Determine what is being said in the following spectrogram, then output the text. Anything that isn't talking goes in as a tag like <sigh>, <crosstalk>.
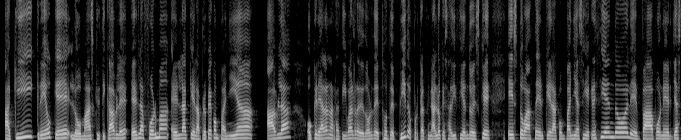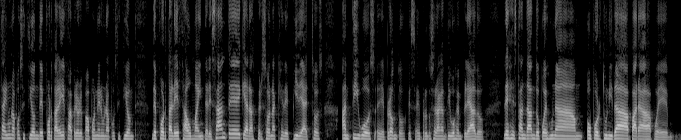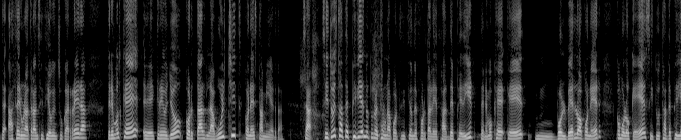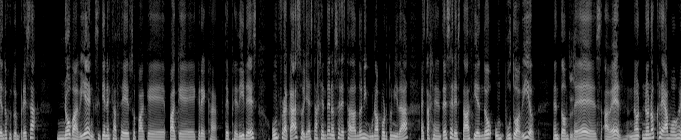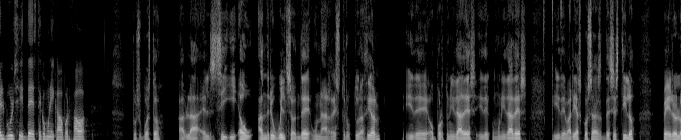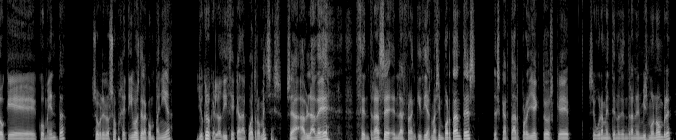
Aquí creo que lo más criticable es la forma en la que la propia compañía habla o crea la narrativa alrededor de estos despidos, porque al final lo que está diciendo es que esto va a hacer que la compañía siga creciendo, les va a poner, ya está en una posición de fortaleza, pero les va a poner una posición de fortaleza aún más interesante, que a las personas que despide a estos antiguos, eh, pronto, que pronto serán antiguos empleados, les están dando pues una oportunidad para pues hacer una transición en su carrera. Tenemos que, eh, creo yo, cortar la bullshit con esta mierda. O sea, si tú estás despidiendo, tú no estás en una posición de fortaleza. Despedir, tenemos que, que, mm, volverlo a poner como lo que es. Si tú estás despidiendo, es que tu empresa no va bien. Si tienes que hacer eso para que, para que crezca. Despedir es un fracaso. Ya a esta gente no se le está dando ninguna oportunidad. A esta gente se le está haciendo un puto avío. Entonces, a ver, no, no nos creamos el bullshit de este comunicado, por favor. Por supuesto, habla el CEO Andrew Wilson de una reestructuración y de oportunidades y de comunidades y de varias cosas de ese estilo, pero lo que comenta sobre los objetivos de la compañía, yo creo que lo dice cada cuatro meses. O sea, habla de <laughs> centrarse en las franquicias más importantes, descartar proyectos que seguramente no tendrán el mismo nombre,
